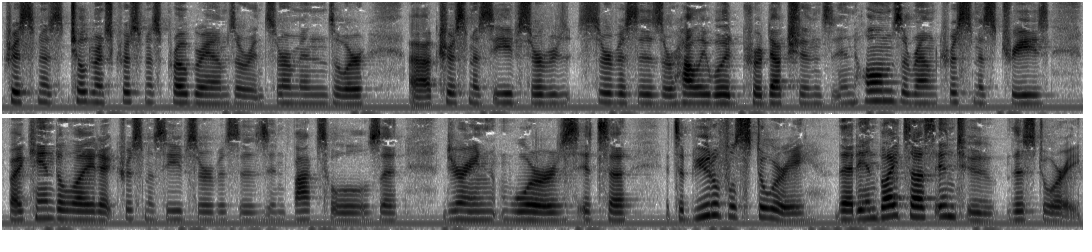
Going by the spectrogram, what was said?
Christmas, children's Christmas programs or in sermons or uh, Christmas Eve services or Hollywood productions, in homes around Christmas trees by candlelight at Christmas Eve services in foxholes during wars. It's a it's a beautiful story that invites us into this story.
